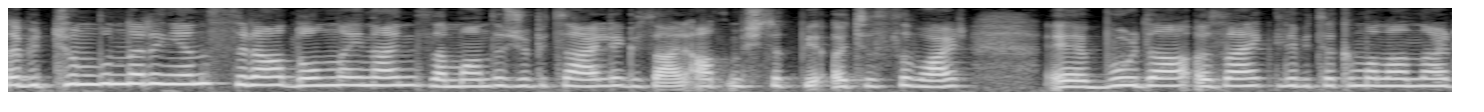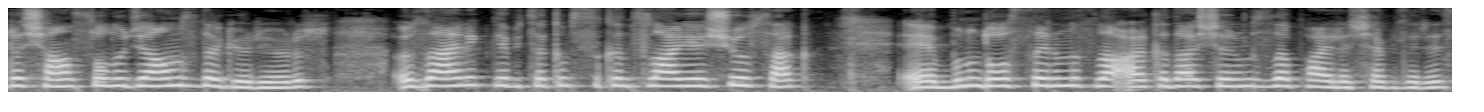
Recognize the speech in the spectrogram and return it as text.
Tabi tüm bunların yanı sıra Dolunay'ın aynı zamanda Jüpiter'le güzel 60'lık bir açısı var. Ee, burada özellikle bir takım alanlarda şanslı olacağımızı da görüyoruz. Özellikle bir takım sıkıntılar yaşıyorsak e, bunu dostlarımızla, arkadaşlarımızla paylaşabiliriz.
